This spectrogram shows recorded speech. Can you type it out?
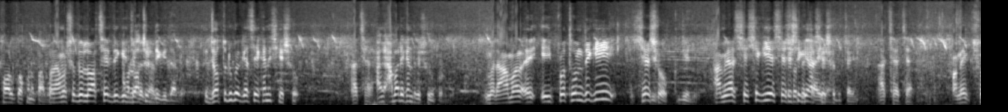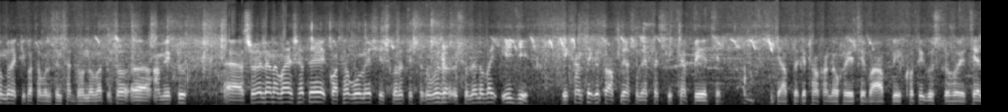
ফল কখনো পাবো মানে না আমার শুধু লসের দিকে লসের দিকে যাবে। যতটুকু গেছে এখানে শেষ হোক। আচ্ছা। আমি আবার এখান থেকে শুরু করব। মানে আমার এই- প্রথম দিকেই শেষ হোক। জি জি। আমি আর শেষে গিয়ে শেষ হতে চাই শেষ হতে চাই আচ্ছা আচ্ছা। অনেক সুন্দর একটি কথা বলছেন স্যার ধন্যবাদ। তো আমি একটু সোহেল রানা ভাইয়ের সাথে কথা বলে শেষ করার চেষ্টা করব। সোহেল রানা ভাই এই যে এখান থেকে তো আপনি আসলে একটা শিক্ষা পেয়েছেন যে আপনাকে ঠকানো হয়েছে বা আপনি ক্ষতিগ্রস্ত হয়েছেন।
